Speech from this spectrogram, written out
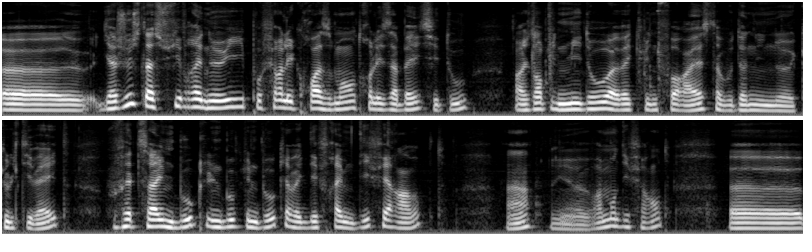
Euh, Il y a juste à suivre NEI pour faire les croisements entre les abeilles, c'est tout. Par exemple, une Mido avec une Forest, ça vous donne une Cultivate. Vous faites ça une boucle, une boucle, une boucle avec des frames différentes. Hein, euh, vraiment différentes. Euh,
